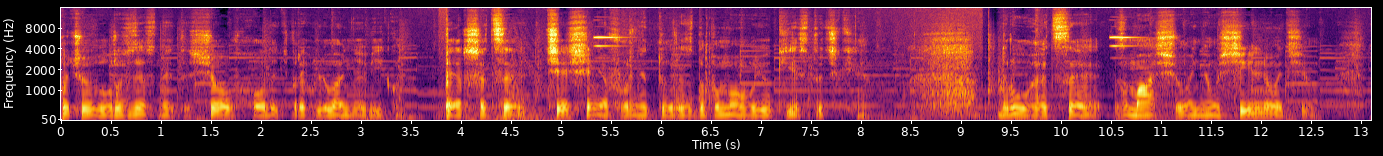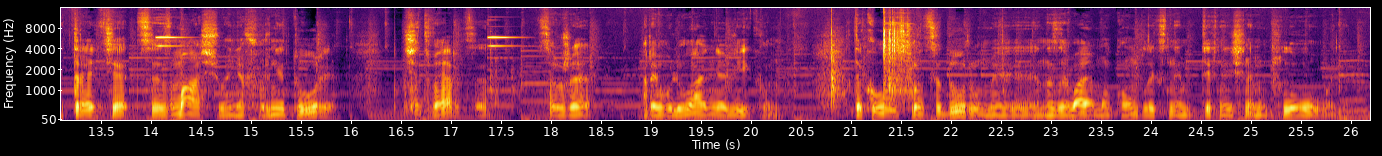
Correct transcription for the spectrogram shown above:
Хочу роз'яснити, що входить в регулювання вікон. Перше це чищення фурнітури з допомогою кісточки. Друге це змащування ущільнювачів. І третє це змащування фурнітури. Четверте це вже регулювання вікон. Таку процедуру ми називаємо комплексним технічним обслуговуванням.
